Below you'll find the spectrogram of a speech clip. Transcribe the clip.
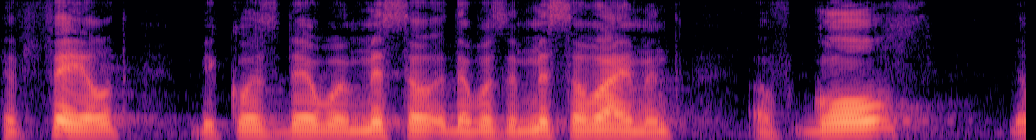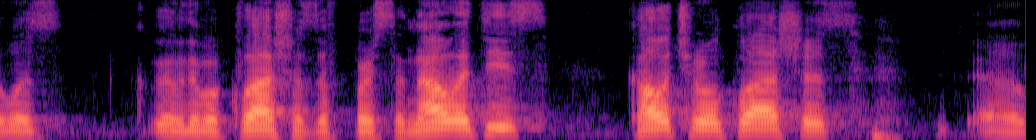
have failed because there, were there was a misalignment of goals, there, was, there were clashes of personalities, cultural clashes, uh,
